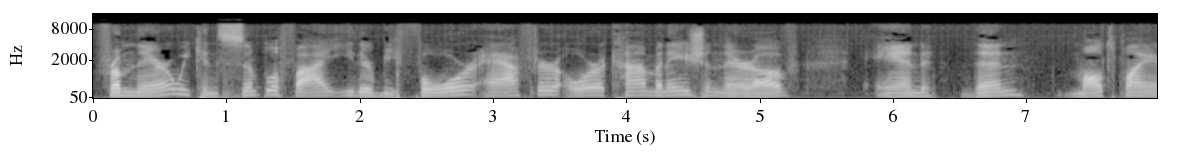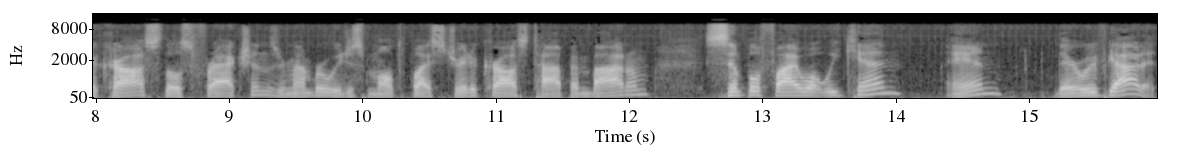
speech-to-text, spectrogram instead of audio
From there, we can simplify either before, after, or a combination thereof, and then multiplying across those fractions. Remember, we just multiply straight across top and bottom, simplify what we can, and there we've got it.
